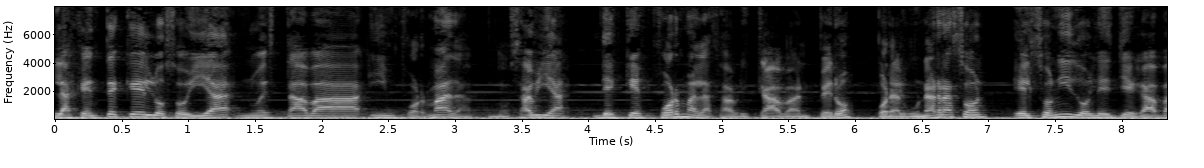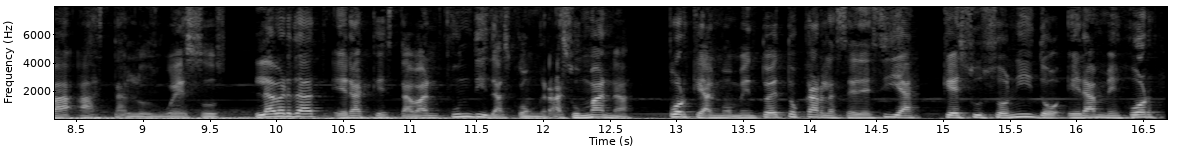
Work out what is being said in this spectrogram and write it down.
La gente que los oía no estaba informada, no sabía de qué forma las fabricaban, pero por alguna razón el sonido les llegaba hasta los huesos. La verdad era que estaban fundidas con grasa humana, porque al momento de tocarla se decía que su sonido era mejor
